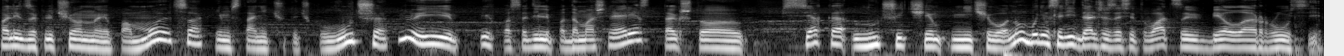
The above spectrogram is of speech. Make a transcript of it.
политзаключенные помоются, им станет чуточку лучше. Ну и их посадили под домашний арест, так что всяко лучше, чем ничего. Ну, будем следить дальше за ситуацией в Беларуси.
